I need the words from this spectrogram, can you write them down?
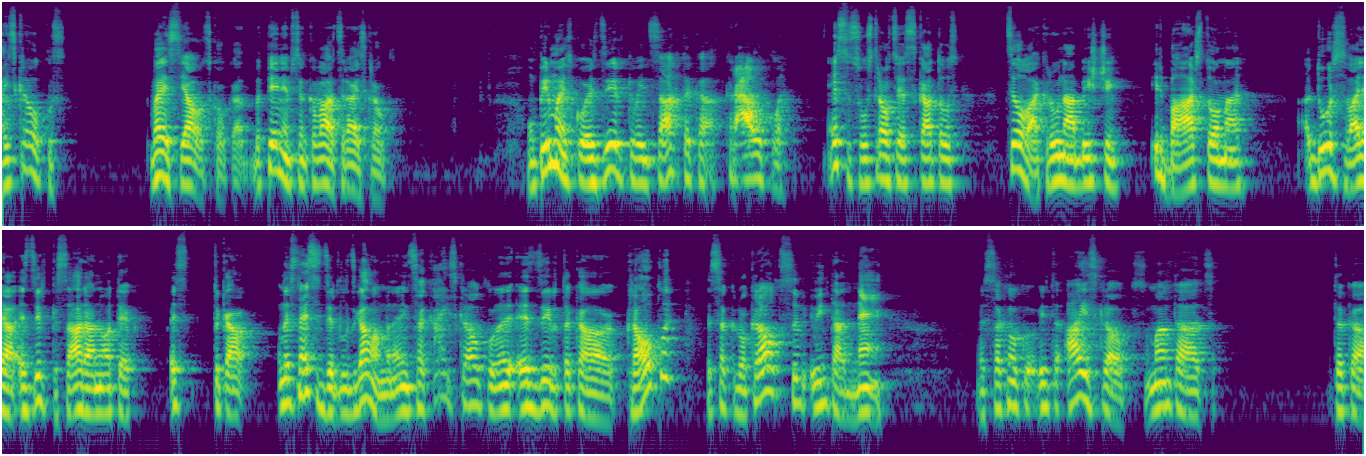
aizkrauklas. Vai es jaucu kaut kādu, bet pieņemsim, ka vārds ir aizkraukla. Un pirmais, ko es dzirdu, ka viņi saka, tā kā kraukle. Es esmu uztraucies, skatos, cilvēki runā bišķi, ir bārs tomēr durvis vaļā, es dzirdu, kas ārā notiek. Es, kā, un es nesadzirdu līdz galam, ne? Viņi saka, aizkraukli, un es dzirdu kā kraukli. Es saku, no krauklas, viņa tā, nē. Es saku, no viņa tā aizkrauklis, man tāds, tā kā,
